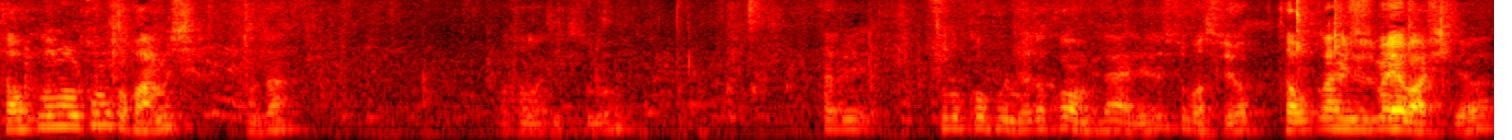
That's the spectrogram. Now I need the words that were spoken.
Tavukların ortamı koparmış burada. Otomatik sulu. Tabi suluk kopunca da komple her yeri su basıyor. Tavuklar yüzmeye başlıyor.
